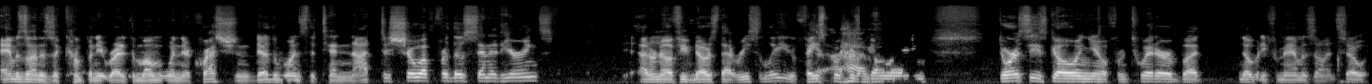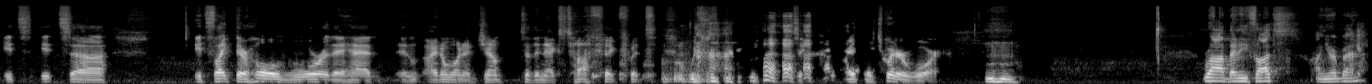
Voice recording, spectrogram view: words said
Amazon is a company right at the moment when they're questioned, they're the ones that tend not to show up for those Senate hearings. I don't know if you've noticed that recently. Facebook is going, Dorsey's going, you know, from Twitter, but nobody from Amazon. So it's it's uh it's like their whole war they had, and I don't want to jump to the next topic, but which is right, the Twitter war. mhm. Rob, any thoughts on your behalf?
